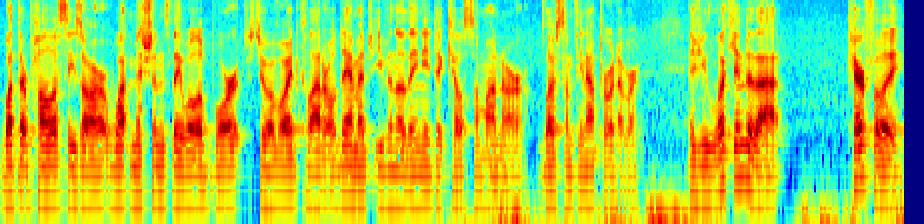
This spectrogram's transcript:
what their policies are, what missions they will abort to avoid collateral damage, even though they need to kill someone or blow something up or whatever. If you look into that carefully,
